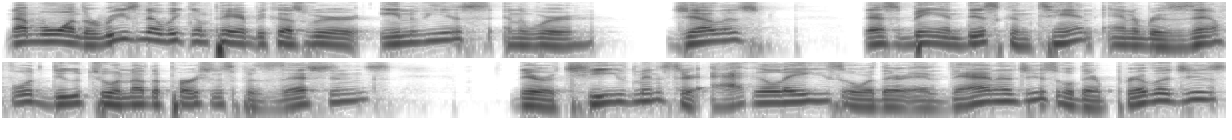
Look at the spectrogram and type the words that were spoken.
Number one, the reason that we compare because we're envious and we're jealous that's being discontent and resentful due to another person's possessions, their achievements, their accolades, or their advantages or their privileges.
